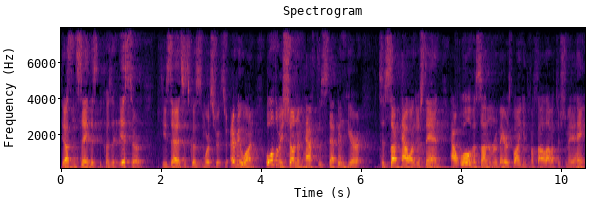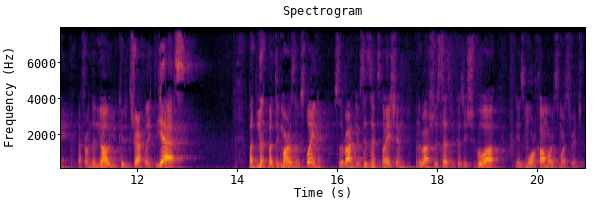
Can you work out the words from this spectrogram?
He doesn't say this because of Isser, he says it's because it's more strict. So everyone, all the Rishonim have to step in here to somehow understand how all of a sudden Rameir is buying it Machalavat to That from the no you could extrapolate the yes, but, but the Gemara doesn't explain it. So the Ran gives his explanation, and the Rosh just says because Yeshua is more chomer, is more stringent.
